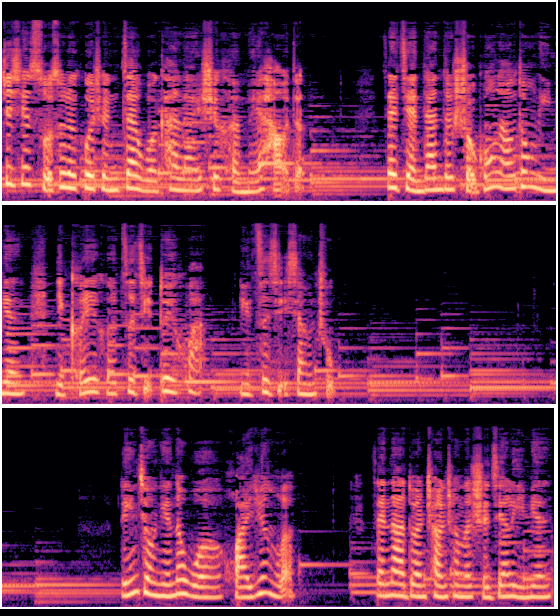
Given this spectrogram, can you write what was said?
这些琐碎的过程，在我看来是很美好的。在简单的手工劳动里面，你可以和自己对话，与自己相处。零九年的我怀孕了，在那段长长的时间里面，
